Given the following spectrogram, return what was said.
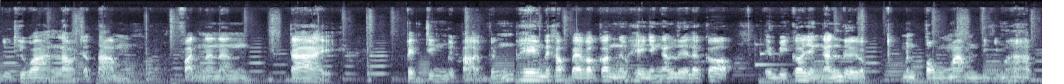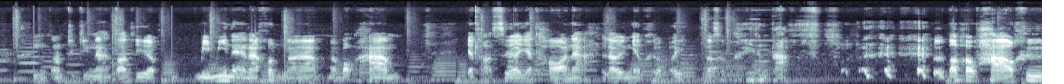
อยู่ที่ว่าเราจะตามฝันนั้นๆได้ เป็นจริงหรือเปล่าเหมือนเพลงเลยครับแบร์บากอนเนื้อเพลงอย่างนั้นเลย แล้วก็ MV ก็อย่างนั้นเลยแบบมันตรงมากมันดีมากตอนจริงๆนะ ตอนที่แบบมีมี่ในอนาคตมามาบอกห้าม อย่าถอดเสื้ออย่าทอนะ แล้วอย่างเงี้ยคือแบบเอ้ยเราสับเฮ้ยต่างๆแล้วเผาๆคือ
